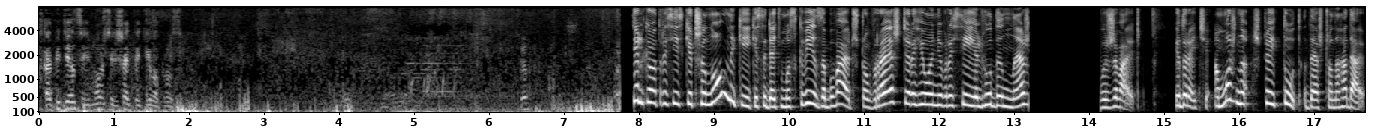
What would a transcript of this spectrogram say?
в компетенции можете решать такие вопросы. Тільки от російські чиновники, які сидять в Москві, забувають, що в решті регіонів Росії люди не ж- виживають. І до речі, а можна ще й тут дещо нагадаю.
